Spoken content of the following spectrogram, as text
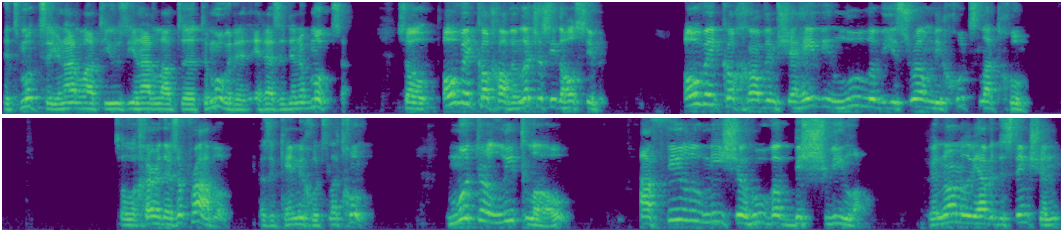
it's muktzah. You're not allowed to use. You're not allowed to, to move it. it. it. has a din of muktzah. So oved kochavim. Let's just see the whole simon. Oved kochavim shehevi lulav Yisrael michutz latchum. So there's a problem because it came michutz l'tchum. Mutter litlo afilu mishahuva bishvilo. Normally we have a distinction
